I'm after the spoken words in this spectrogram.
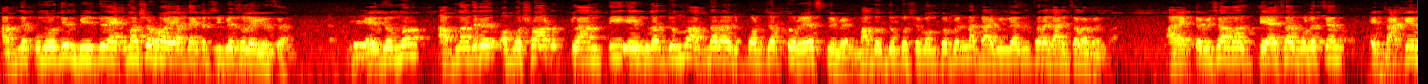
আপনি পনেরো দিন, বিশ দিন, এক মাসও হয়, আপনি একটা ট্রিপে চলে গেছেন। এই জন্য আপনাদের অবসর, ক্লান্তি, এইগুলোর জন্য আপনারা পর্যাপ্ত রেস্ট নেবেন। মাদকদ্রব্য সেবন করবেন না ড্রাইভিং লাইসেন্স ছাড়া গাড়ি চালাবেন না। আর একটা বিষয় আমাদের টিআই স্যার বলেছেন, এই ট্রাকের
